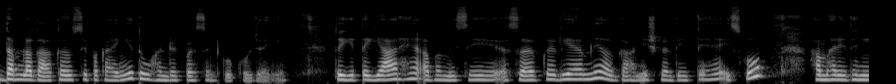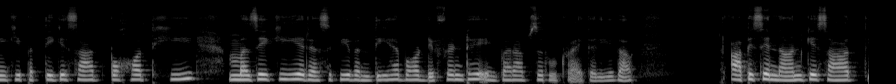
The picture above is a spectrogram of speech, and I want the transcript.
दम लगा कर उसे पकाएँगे तो हंड्रेड परसेंट कुक हो जाएँगे। तो ये तैयार हैं, अब हम इसे सर्व कर लिया है हमने और गार्निश कर देते हैं इसको। हम हरे धनिया की पत्ती के साथ बहुत ही मज़े की ये रेसिपी बनती है, बहुत डिफरेंट है, एक बार आप ज़रूर ट्राई करिएगा। आप इसे नान के साथ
